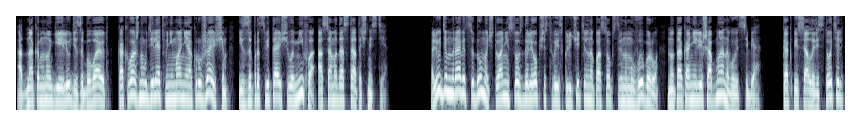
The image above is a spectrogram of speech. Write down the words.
Однако многие люди забывают, как важно уделять внимание окружающим из-за процветающего мифа о самодостаточности. Людям нравится думать, что они создали общество исключительно по собственному выбору, но так они лишь обманывают себя. Как писал Аристотель,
